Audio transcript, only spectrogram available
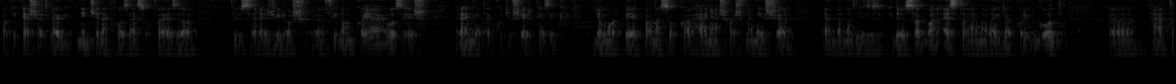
akik esetleg nincsenek hozzászokva ez a fűszeres, zsíros finom kajához, és rengeteg kutyus érkezik gyomorpér panaszokkal, hányás hasmenéssel ebben az időszakban. Ez talán a leggyakoribb gond. Hát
